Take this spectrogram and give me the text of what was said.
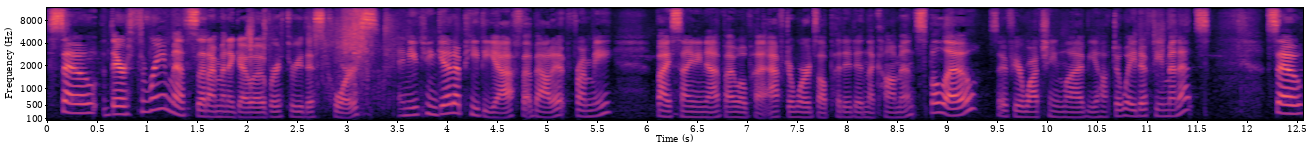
So there are three myths that I'm going to go over through this course, and you can get a PDF about it from me by signing up. I will put afterwards, I'll put it in the comments below. So if you're watching live, you'll have to wait a few minutes. So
